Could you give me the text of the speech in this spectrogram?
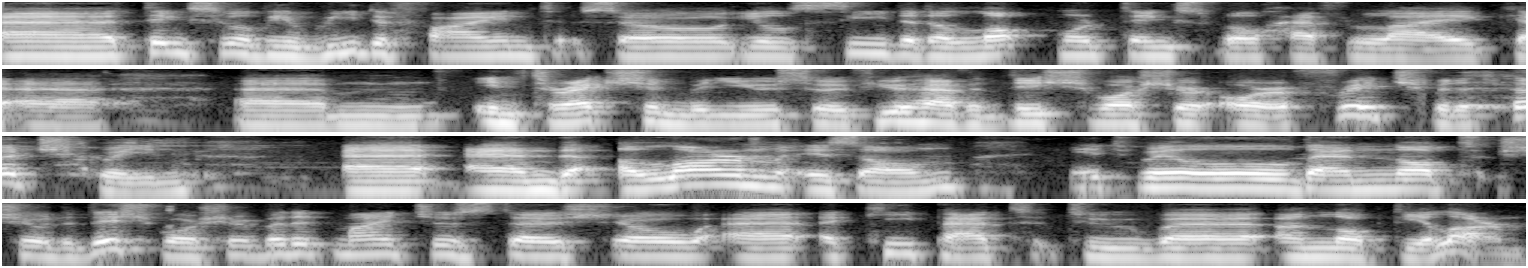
Uh, things will be redefined, so you'll see that a lot more things will have like. Um, interaction with you. So if you have a dishwasher or a fridge with a touchscreen uh, and the alarm is on, it will then not show the dishwasher, but it might just uh, show uh, a keypad to uh, unlock the alarm.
